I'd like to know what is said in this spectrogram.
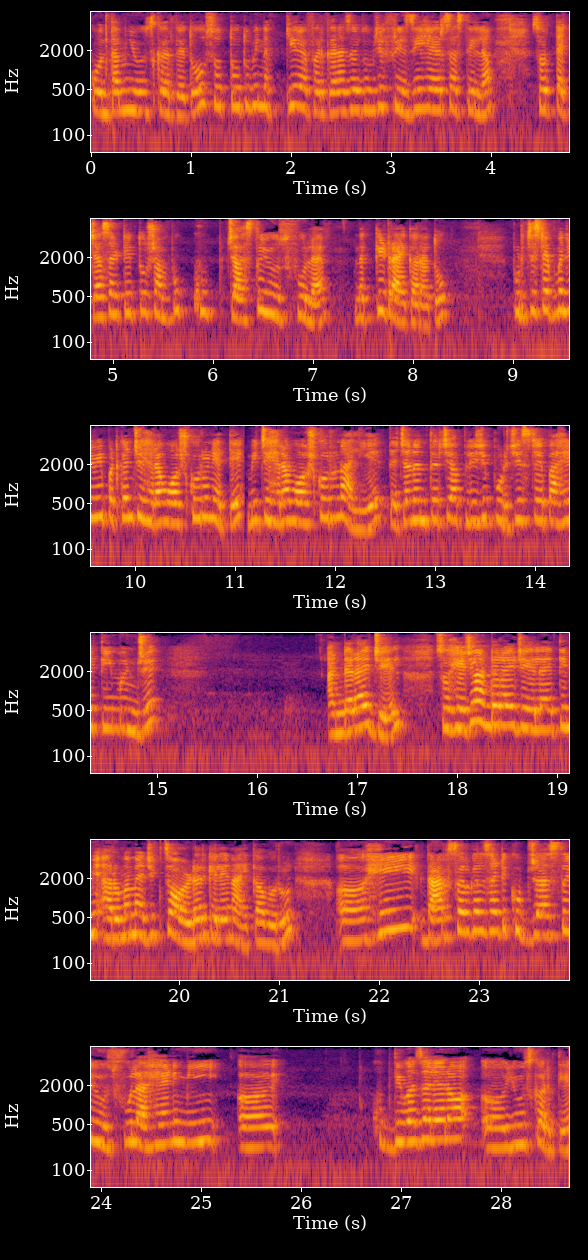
कोणता मी यूज करते तो. सो तो तुम्ही नक्की रेफर करा. जर तुमचे फ्रिझी हेअर्स असतील ना सो त्याच्यासाठी तो शॅम्पू खूप जास्त युजफुल आहे. नक्की ट्राय करा तो. पुढची स्टेप म्हणजे मी पटकन चेहरा वॉश करून येते. मी चेहरा वॉश करून आली आहे त्याच्यानंतरची आपली जी पुढची स्टेप आहे ती म्हणजे अंडर आय जेल सो हे जे अंडर आय जेल आहे ती मी अरोमा मॅजिकचं ऑर्डर केले नायकावरून. हे डार्क सर्कलसाठी खूप जास्त युजफुल आहे आणि मी खूप दिवस झालेला यूज करते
